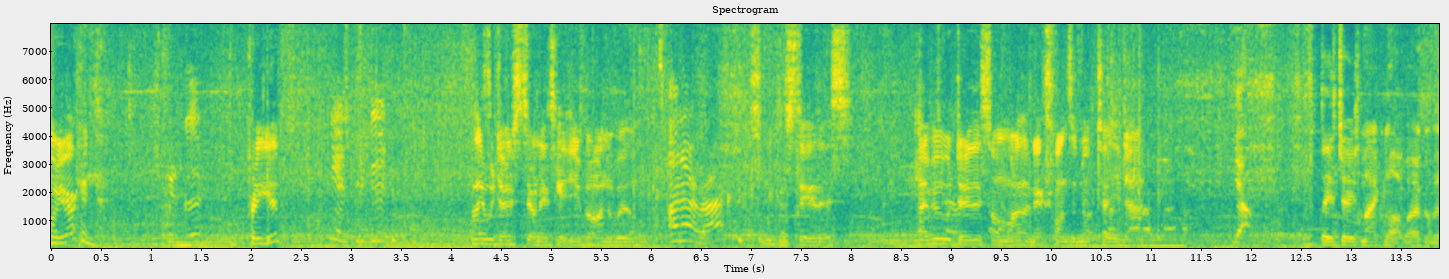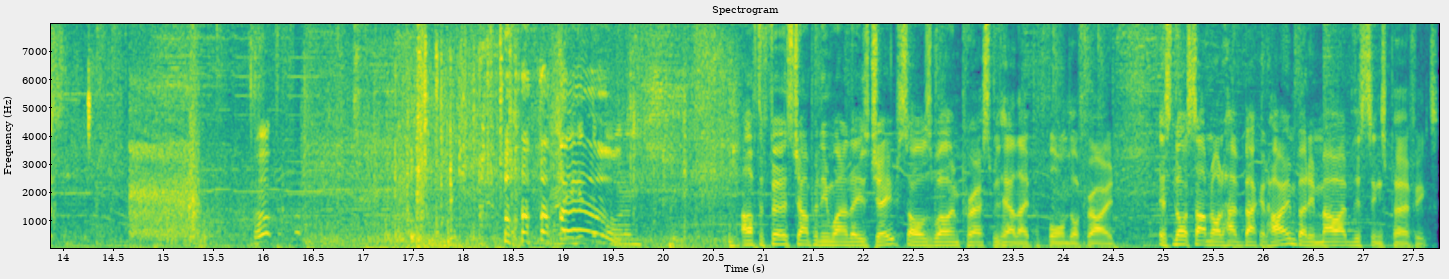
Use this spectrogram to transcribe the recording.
What do you reckon? It's pretty good. Pretty good? Yeah, it's pretty good. I think we do still need to get you behind the wheel I know, right? so you can steer this. Maybe we'll do this on one of the next ones and not tell your dad. Yeah. These Jeeps make light work of it. After first jumping in one of these Jeeps, I was well impressed with how they performed off-road. It's not something I'd have back at home, but in Moab, this thing's perfect.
